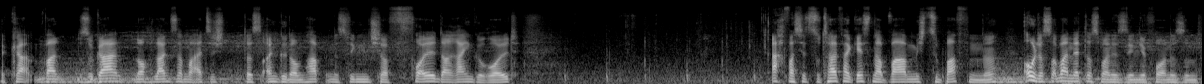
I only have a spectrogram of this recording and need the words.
Er kam, war sogar noch langsamer, als ich das angenommen habe. Und deswegen bin ich da voll da reingerollt. Ach, was ich jetzt total vergessen habe, war mich zu buffen, ne? Oh, das ist aber nett, dass meine Seen hier vorne sind.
